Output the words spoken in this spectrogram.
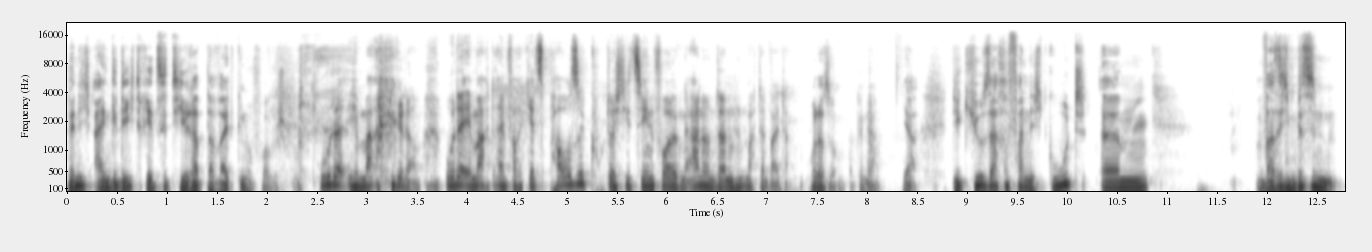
wenn ich ein Gedicht rezitiere, habt ihr weit genug vorgespult. Oder ihr macht, genau. Oder ihr macht einfach jetzt Pause, guckt euch die zehn Folgen an und dann macht ihr weiter. Oder so, genau. Ja, ja. die Q-Sache fand ich gut. Ähm, was ich ein bisschen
